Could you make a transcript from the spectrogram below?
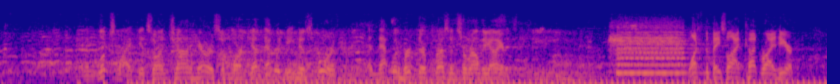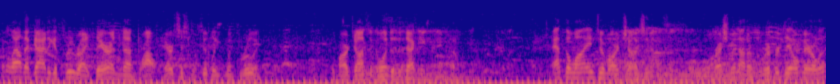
And it looks like it's on John Harris of Marquette. That would be his fourth, and that would hurt their presence around the iron. Watch the baseline cut right here allow that guy to get through right there. And uh, wow, Harris just simply went through him. DerMarr Johnson going to the deck. At the line, DerMarr Johnson, freshman out of Riverdale, Maryland,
